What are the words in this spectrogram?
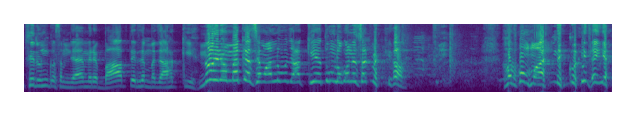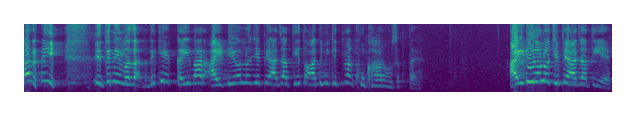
फिर उनको समझाया, मेरे बाप तेरे से मज़ाक की नहीं ना मैं कैसे मान लू मज़ाक किया तुम लोगों ने सच में किया। अब वो मारने को ही तैयार नहीं। इतनी मज़ा देखिए, कई बार आइडियोलॉजी पे आ जाती है तो आदमी कितना खुखार हो सकता है। आइडियोलॉजी पे आ जाती है।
